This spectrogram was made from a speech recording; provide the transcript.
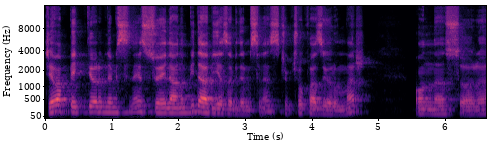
Cevap bekliyorum demişsiniz. Süheyla Hanım bir daha bir yazabilir misiniz? Çünkü çok fazla yorum var. Ondan sonra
